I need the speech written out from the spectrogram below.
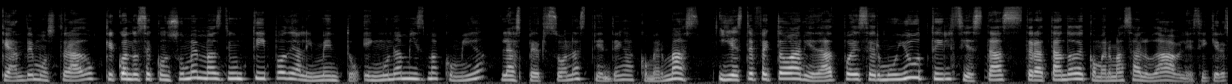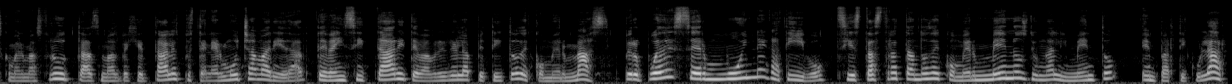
Que han demostrado que cuando se consume más de un tipo de alimento en una misma comida, las personas tienden a comer más. Y este efecto de variedad puede ser muy útil si estás tratando de comer más saludable. Si quieres comer más frutas, más vegetales, pues tener mucha variedad te va a incitar y te va a abrir el apetito de comer más. Pero puede ser muy negativo si estás tratando de comer menos de un alimento en particular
